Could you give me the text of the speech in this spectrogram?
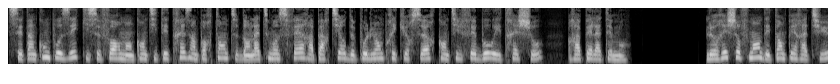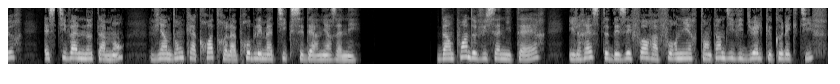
C'est un composé qui se forme en quantité très importante dans l'atmosphère à partir de polluants précurseurs quand il fait beau et très chaud, rappelle Atemo. Le réchauffement des températures, estivales notamment, vient donc accroître la problématique ces dernières années. D'un point de vue sanitaire, il reste des efforts à fournir tant individuels que collectifs,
